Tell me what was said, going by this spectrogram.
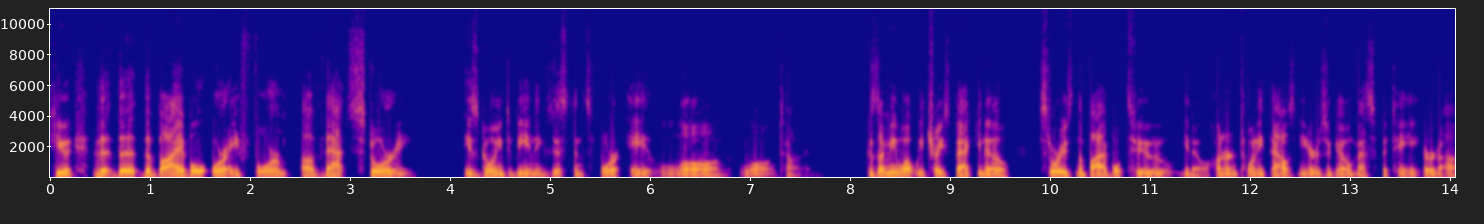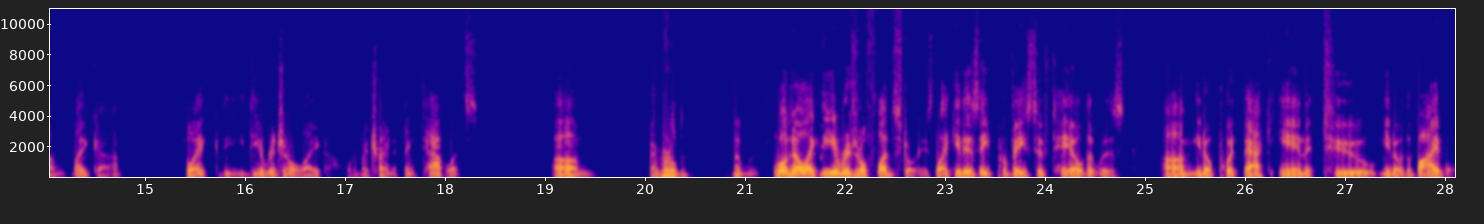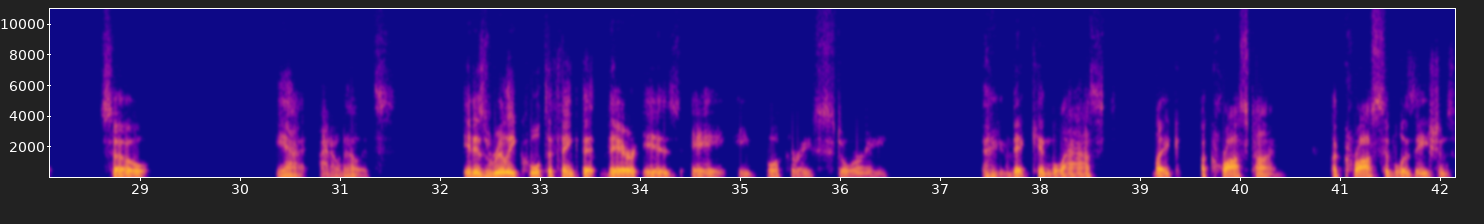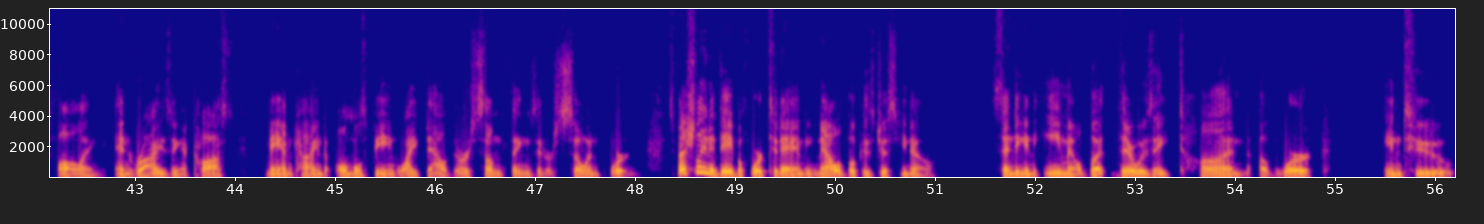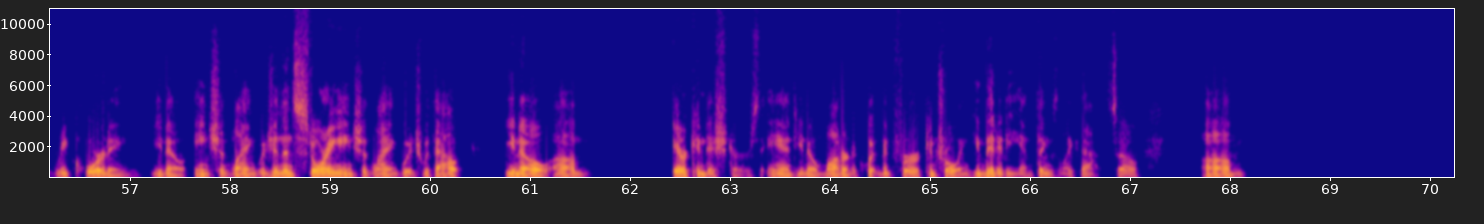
The the the Bible or a form of that story is going to be in existence for a long, long time. Because I mean, what we trace back, you know, stories in the Bible to you know 120,000 years ago, Mesopotamia, or um, like uh, like the the original like what am I trying to think tablets. Um, Emerald tablets? well, no, like the Mhm. original flood stories. Like it is a pervasive tale that was, um, you know, put back into you know the Bible. So yeah, I don't know. It's it is really cool to think that there is a a book or a story that can last like across time, across civilizations falling and rising, across mankind almost being wiped out. There are some things that are so important, especially in a day before today. I mean, now a book is just, you know, sending an email, but there was a ton of work into recording, you know, ancient language and then storing ancient language without, you know, um, air conditioners and, you know, modern equipment for controlling humidity and things like that. So, um,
